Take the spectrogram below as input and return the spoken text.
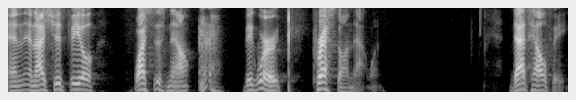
And, and I should feel, watch this now, big word, pressed on that one. That's healthy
